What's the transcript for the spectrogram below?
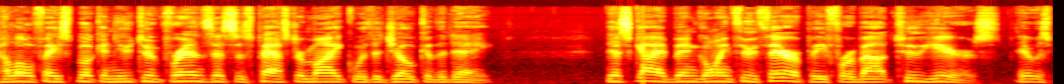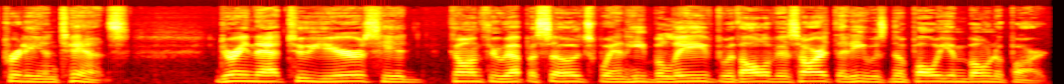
Hello, Facebook and YouTube friends. This is Pastor Mike with the joke of the day. This guy had been going through therapy for about two years. It was pretty intense. During that two years, he had gone through episodes when he believed with all of his heart that he was Napoleon Bonaparte.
